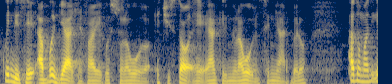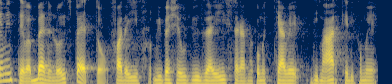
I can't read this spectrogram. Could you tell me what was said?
Quindi se a voi piace fare questo lavoro, e ci sto, è anche il mio lavoro insegnarvelo, automaticamente va bene, lo rispetto, influ- vi piace utilizzare Instagram come chiave di marketing, come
